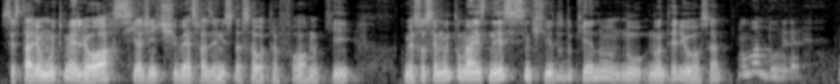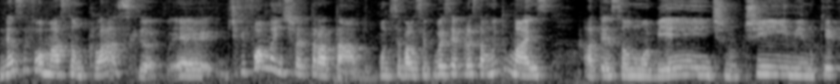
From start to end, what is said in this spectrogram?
vocês estariam muito melhor se a gente estivesse fazendo isso dessa outra forma que começou a ser muito mais nesse sentido do que no, no, no anterior, sabe? Uma dúvida. Nessa formação clássica, é, de que forma isso é tratado? Quando você fala assim, comecei a prestar muito mais atenção no ambiente, no time, no que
